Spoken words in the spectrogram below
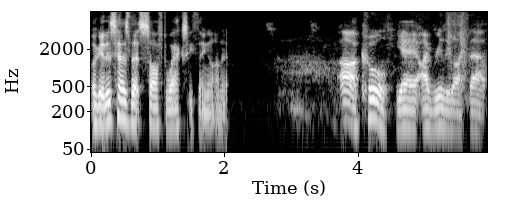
Okay, this has that soft waxy thing on it. Oh, cool. Yeah, I really like that.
